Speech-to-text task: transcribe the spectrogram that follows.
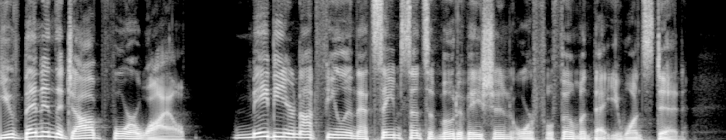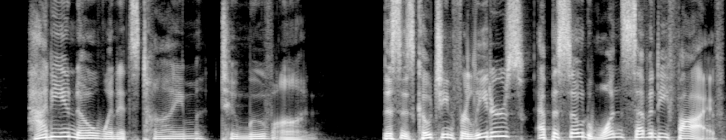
You've been in the job for a while. Maybe you're not feeling that same sense of motivation or fulfillment that you once did. How do you know when it's time to move on? This is Coaching for Leaders, episode 175.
